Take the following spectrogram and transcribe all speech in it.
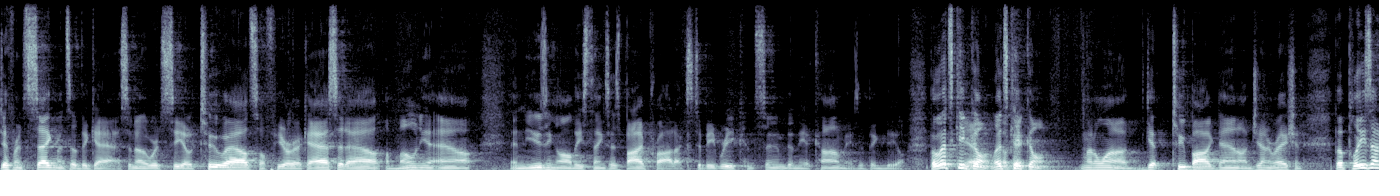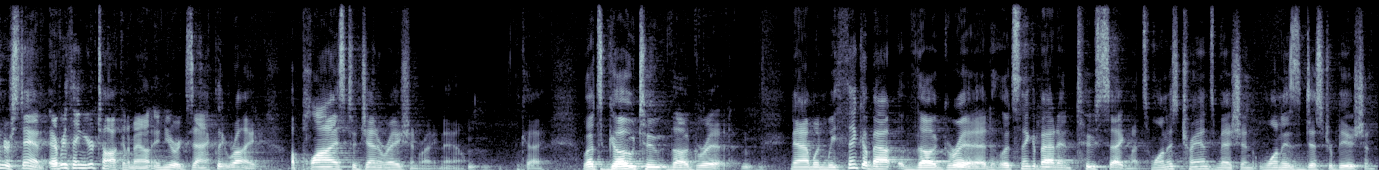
different segments of the gas, in other words, CO2 out, sulfuric acid out, ammonia out, and using all these things as byproducts to be reconsumed in the economy is a big deal. But let's keep Yeah, going. Let's okay. keep going. I don't want to get too bogged down on generation. But please understand, everything you're talking about, and you're exactly right, applies to generation right now. Mm-hmm. Okay? Let's go to the grid. Mm-hmm. Now, when we think about the grid, let's think about it in two segments. One is transmission, one is distribution.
